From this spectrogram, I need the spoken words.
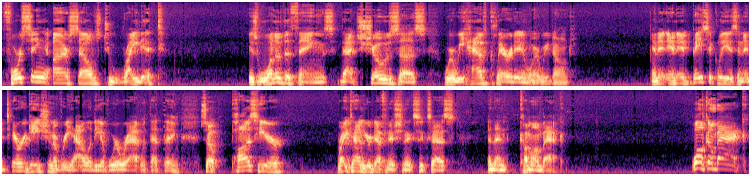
Forcing ourselves to write it is one of the things that shows us where we have clarity and where we don't. And it, and it basically is an interrogation of reality of where we're at with that thing. So pause here, write down your definition of success, and then come on back. Welcome back.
